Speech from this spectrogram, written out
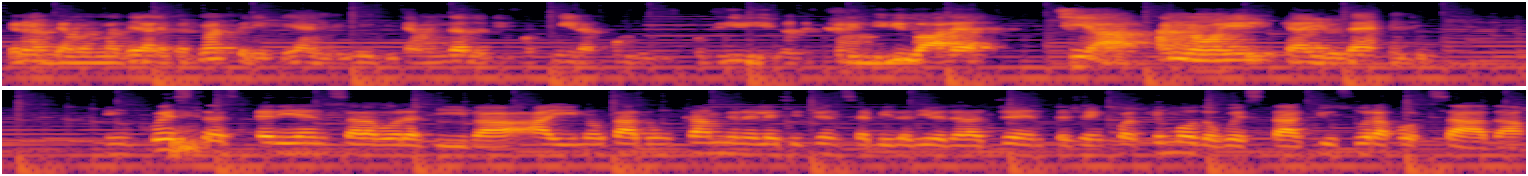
che noi abbiamo il materiale per noi e per i clienti, quindi siamo in grado di fornire appunto dispositivi di protezione individuale sia a noi che agli utenti in questa esperienza lavorativa hai notato un cambio nelle esigenze abitative della gente? Cioè in qualche modo questa chiusura forzata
